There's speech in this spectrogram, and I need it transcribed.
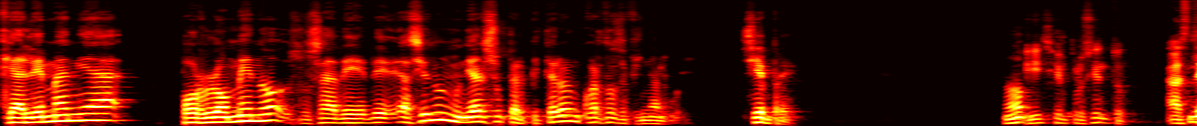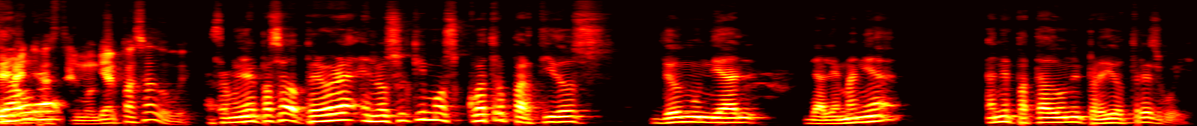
que Alemania, por lo menos, o sea, de, haciendo un mundial superpitero en cuartos de final, güey. Siempre. ¿No? Sí, 100%. Hasta, el, hasta el Mundial pasado, güey. Hasta el Mundial pasado. Pero ahora, en los últimos cuatro partidos de un Mundial de Alemania, han empatado uno y perdido tres, güey.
